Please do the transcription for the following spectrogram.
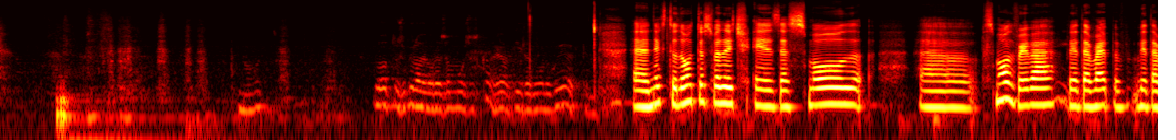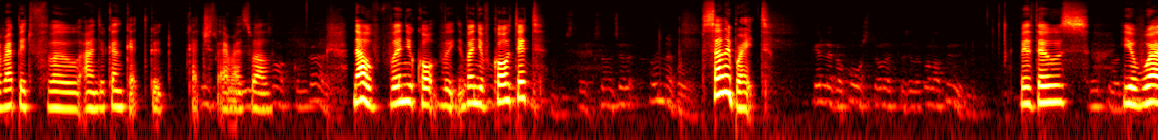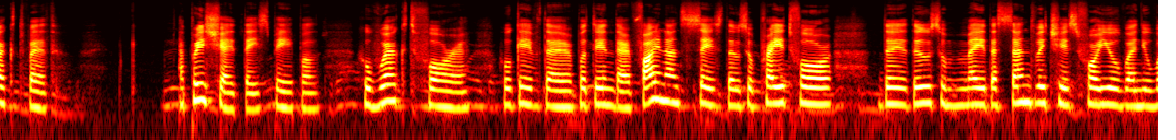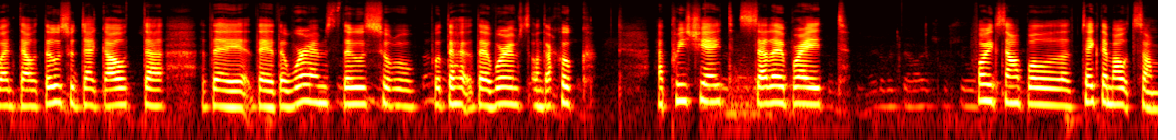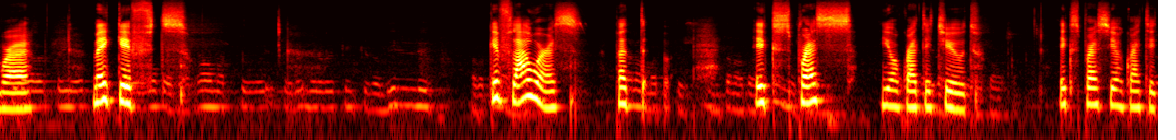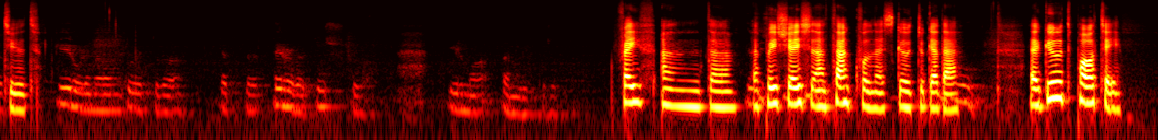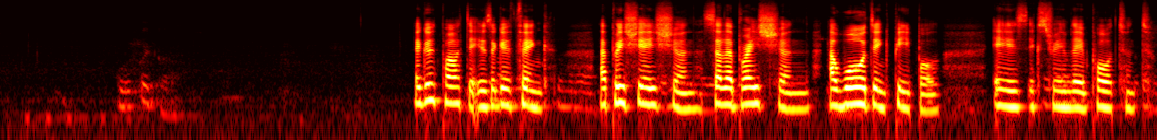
Uh, next to Lotus Village is a small uh, small river with a with a rapid flow, and you can get good catch there as well. Now, when you caught when you've caught it, celebrate. with those you've worked with. Appreciate these people who worked for, who gave their, put in their finances, those who prayed for, the, those who made the sandwiches for you when you went out, those who dug out the, the, the worms, those who put the, the worms on the hook. Appreciate, celebrate. For example, take them out somewhere, make gifts, give flowers, but express your gratitude. Express your gratitude. Faith and uh, appreciation and thankfulness go together. A good party. A good party is a good thing. Appreciation, celebration, awarding people is extremely important.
